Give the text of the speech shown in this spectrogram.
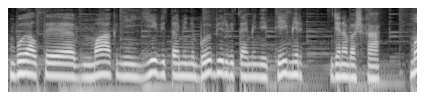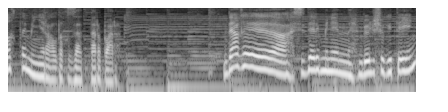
б алты магний е витамини б бир витамини темир жана башка мыкты минералдык заттар бар. Дагы сиздер менен бөлүшө кетейин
